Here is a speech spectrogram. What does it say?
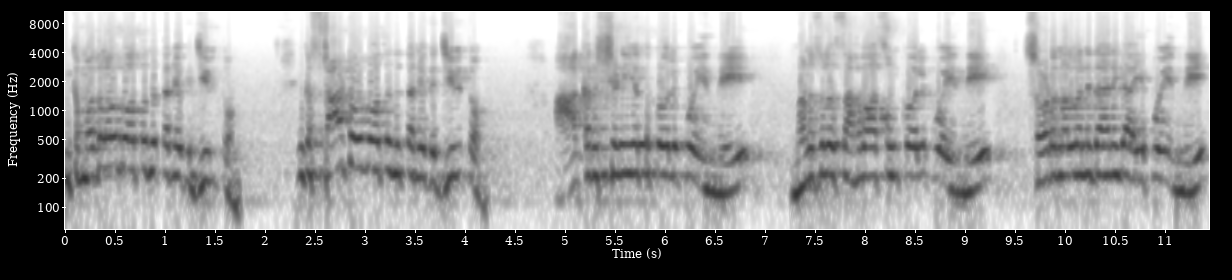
ఇంకా మొదలవబోతుంది తన యొక్క జీవితం. ఇంకా స్టార్ట్ అవబోతుంది తన యొక్క జీవితం. ఆకర్షణీయత కోల్పోయింది. మనసులో సహవాసం కోల్పోయింది. చూడనల్లని దానిగా అయిపోయింది.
